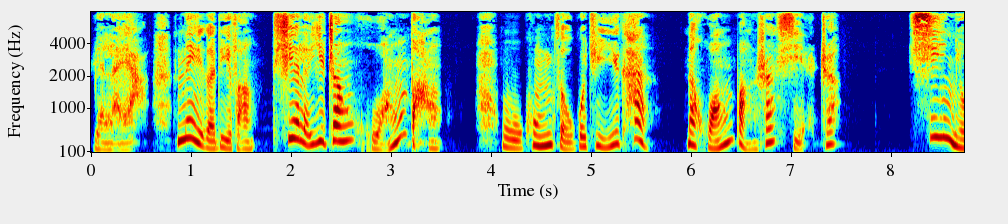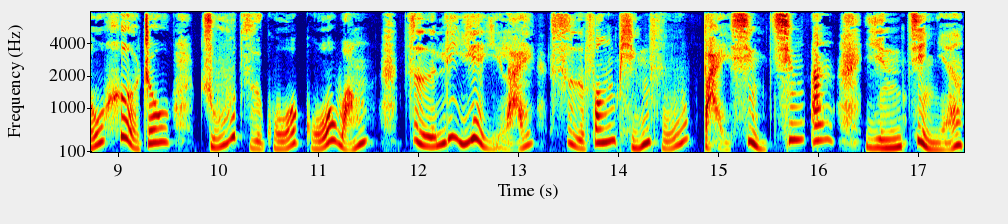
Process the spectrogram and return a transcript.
原来呀，那个地方贴了一张黄榜。悟空走过去一看，那黄榜上写着：“犀牛贺州竹子国国王自立业以来，四方平服，百姓清安。因近年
